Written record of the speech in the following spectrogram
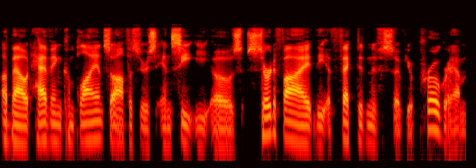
about having compliance officers and CEOs certify the effectiveness of your program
